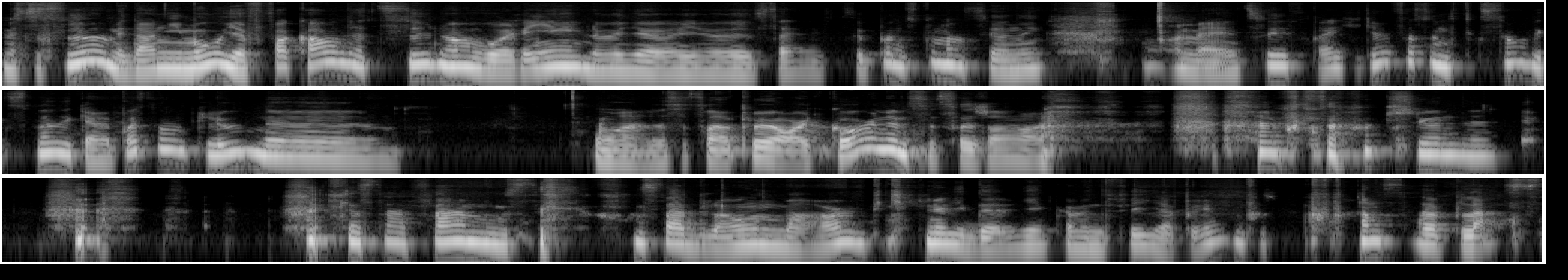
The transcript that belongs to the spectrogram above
Mais c'est ça, mais dans Nemo, il y a fuck là-dessus, là, on voit rien, là, c'est pas du tout mentionné. Mais tu sais, il faudrait que quelqu'un fasse une fiction avec ça, avec un poisson clown. Euh... Ouais, là, ce serait un peu hardcore, là, mais ce serait genre un poisson clown. que sa femme ou, sa blonde meurt, puis que là, il devient comme une fille après pour, prendre sa place.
